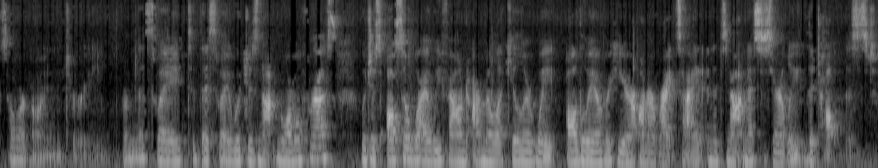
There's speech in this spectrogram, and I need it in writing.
So we're going to read from this way to this way, which is not normal for us, which is also why we found our molecular weight all the way over here on our right side, and it's not necessarily the tallest.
